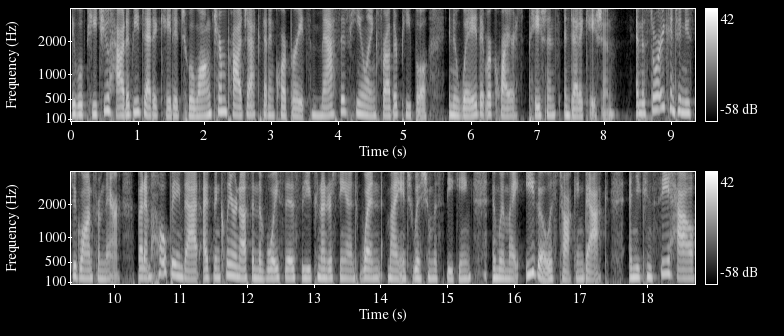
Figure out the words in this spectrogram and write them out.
It will teach you how to be dedicated to a long term project that incorporates massive healing for other people in a way that requires patience and dedication. And the story continues to go on from there. But I'm hoping that I've been clear enough in the voices so you can understand when my intuition was speaking and when my ego was talking back. And you can see how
